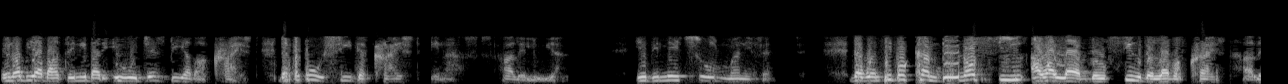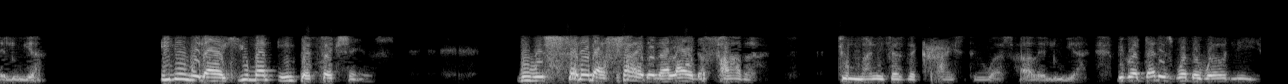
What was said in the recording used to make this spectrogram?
It will not be about anybody. It will just be about Christ. The people will see the Christ in us. Hallelujah. He'll be made so manifest that when people come, they will not feel our love, they will feel the love of Christ. Hallelujah. Even with our human imperfections, we will set it aside and allow the Father to manifest the Christ through us. Hallelujah. Because that is what the world needs.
